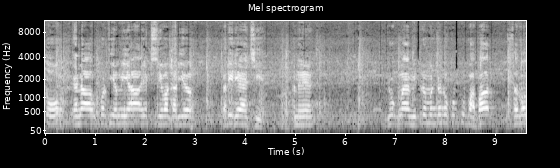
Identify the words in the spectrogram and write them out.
તો એના ઉપરથી અમે આ એક સેવા કાર્ય કરી રહ્યા છીએ. અને યોગમાયા મિત્ર મંડળનો ખૂબ ખૂબ આભાર. સર્વ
